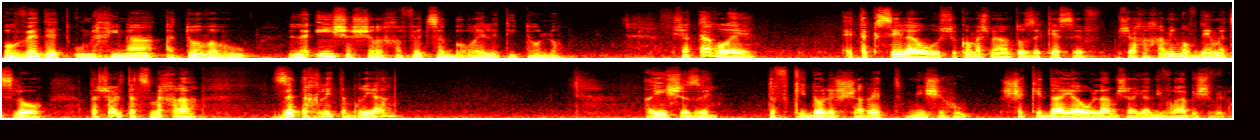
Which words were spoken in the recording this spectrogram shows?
עובדת ומכינה הטוב ההוא לאיש אשר חפץ הבורא לתיתו לו. כשאתה רואה את הכסיל ההוא, שכל מה שמעניין אותו זה כסף, שהחכמים עובדים אצלו, אתה שואל את עצמך, זה תכלית הבריאה? האיש הזה, תפקידו לשרת מישהו שכדאי העולם שהיה נברא בשבילו.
